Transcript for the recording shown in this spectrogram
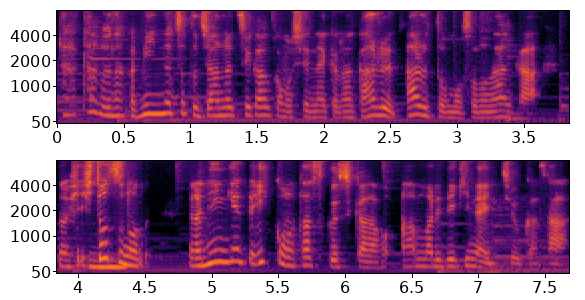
た多分なんかみんなちょっとジャンル違うかもしれないけどなんかあるあると思うそのなんか一つの、うん。なんか人間って1個のタスクしかあんまりできないっていうかさ、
